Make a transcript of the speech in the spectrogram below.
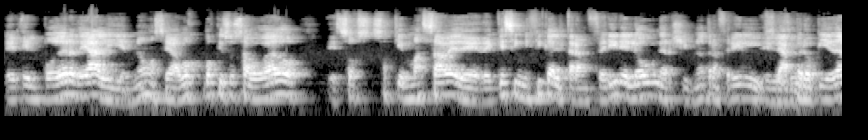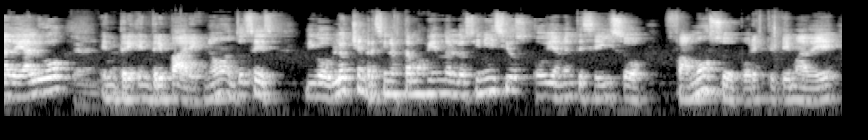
el, poder de alguien, ¿no? O sea, vos, vos que sos abogado eh, sos, quien más sabe de, qué significa el transferir el ownership, ¿no? Transferir la propiedad de algo entre, entre pares, ¿no? Entonces, digo, blockchain recién lo estamos viendo en los inicios, obviamente se hizo famoso por este tema de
